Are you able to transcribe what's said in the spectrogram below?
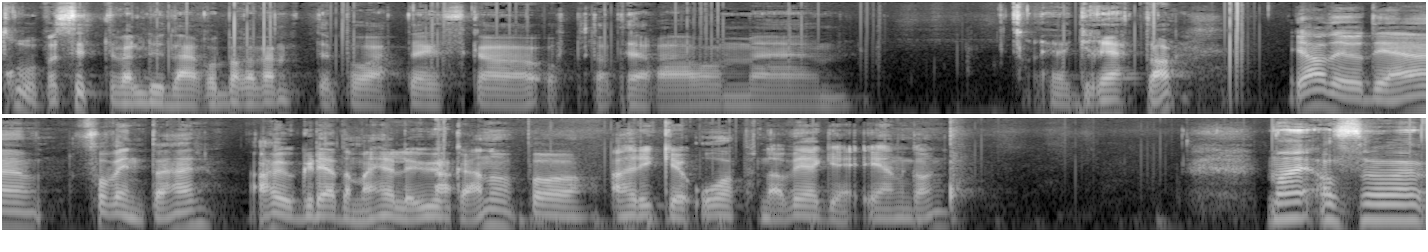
tror jeg sitter vel du der og bare venter på at jeg skal oppdatere om eh, Greta. Ja, det er jo det jeg her. Jeg har jo gleda meg hele uka ja. nå. På, jeg har ikke åpna VG én gang. Nei, altså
